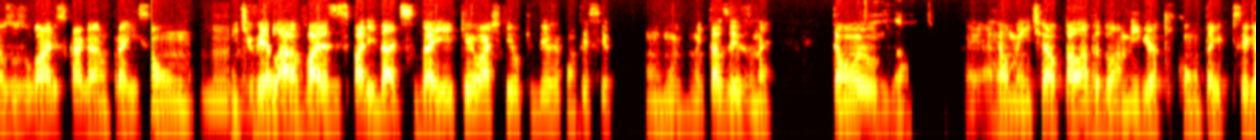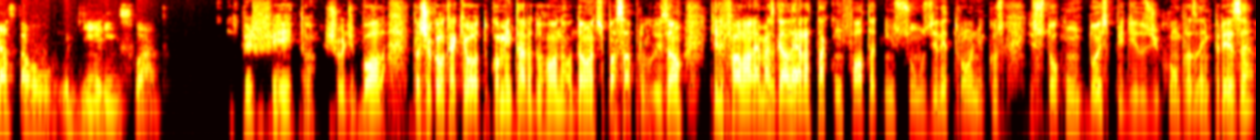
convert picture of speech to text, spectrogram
os usuários cagaram para isso. Então, uhum. a gente vê lá várias disparidades disso daí, que eu acho que é o que deve acontecer muitas vezes, né? Então, eu, realmente a palavra do amigo é que conta aí para você gastar o, o dinheirinho suado. Perfeito, show de bola. Então deixa eu colocar aqui outro comentário do Ronaldão antes de passar para o Luizão, que ele fala, né? Mas galera, tá com falta de insumos de eletrônicos. Estou com dois pedidos de compras da empresa,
